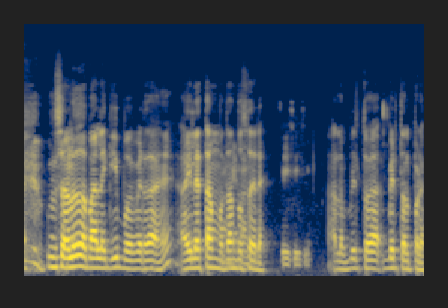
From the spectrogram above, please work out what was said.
Un saludo para el equipo, es verdad, ¿eh? Ahí le estamos dando Grande, ceres. Sí, sí, sí. A los Virtual, Virtual Pro.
